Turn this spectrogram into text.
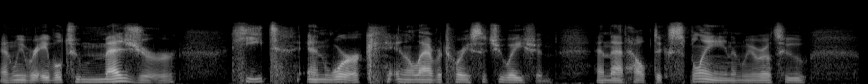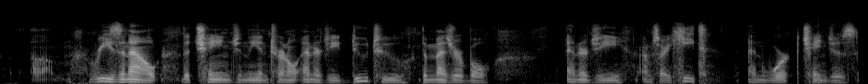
And we were able to measure heat and work in a laboratory situation, and that helped explain, and we were able to um, reason out the change in the internal energy due to the measurable energy, I'm sorry, heat and work changes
